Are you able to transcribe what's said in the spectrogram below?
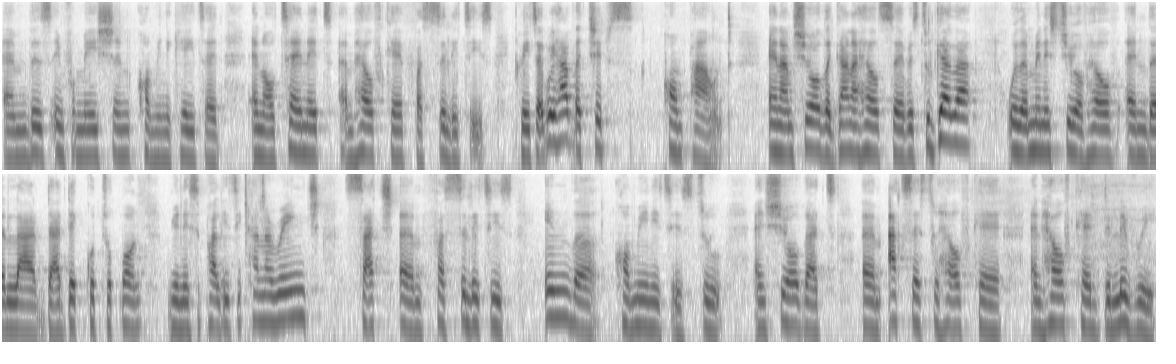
um, this information communicated and alternate um, healthcare facilities created. We have the CHPS compound, and I'm sure the Ghana Health Service, together with the Ministry of Health and the La Dade municipality, can arrange such um, facilities in the communities to ensure that um, access to healthcare and healthcare delivery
